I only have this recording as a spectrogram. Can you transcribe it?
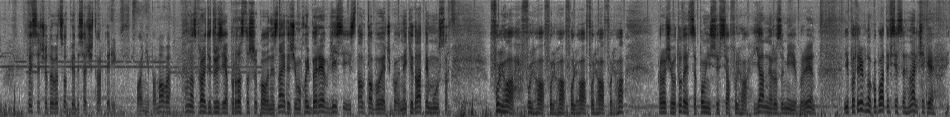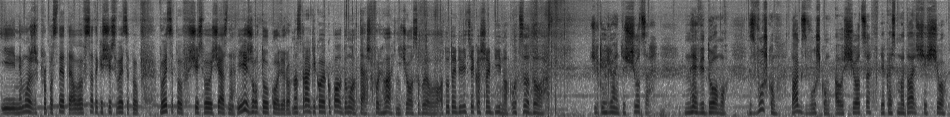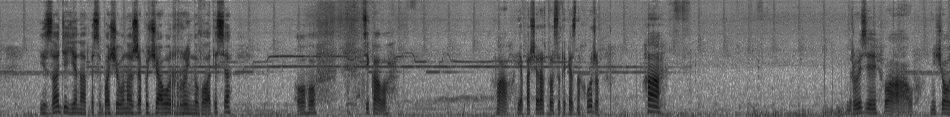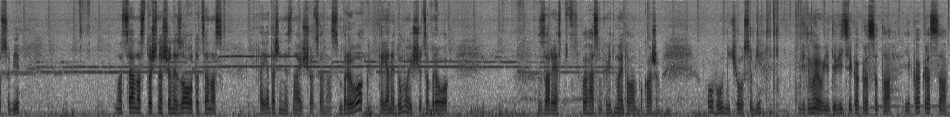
1954 рік, пані і панове. Насправді, друзі, я просто шокований. Знаєте чому? Хоч бери в лісі і став табличку, не кидати мусор. Фульга, фульга, фульга, фульга, фульга, фульга. Коротше, отут це повністю вся фульга. Я не розумію, блин. І потрібно копати всі сигнальчики, і не можеш пропустити, але все-таки щось вицепив. Вицепив щось величезне і жовтого кольору. Насправді, коли копав, думав, теж фульга, нічого особливого. А тут дивіться, яка шайбіна. Оце да. Тільки гляньте, що це? Невідомо. З вушком? Так, з вушком. Але що це? Якась медаль чи що? І ззаді є надписи. Бачу, воно вже почало руйнуватися. Ого, цікаво. Вау, я перший раз просто таке знаходжу. Ха. Друзі, вау, нічого собі. Ну це в нас точно що не золото, це в нас. Та я навіть не знаю, що це у нас. Брелок? Та я не думаю, що це брелок. Зараз я легасенько відмию та вам покажу. Ого, нічого собі. Відмив і дивіться, яка красота. Яка краса.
